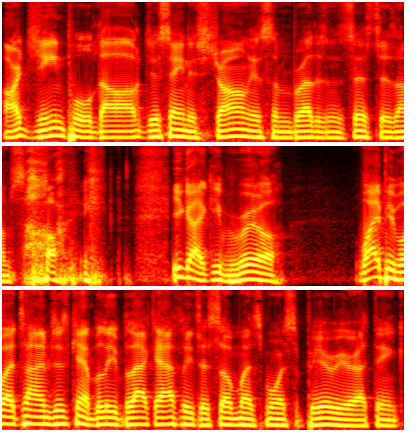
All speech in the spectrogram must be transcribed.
our gene pool dog just ain't as strong as some brothers and sisters. I'm sorry. you got to keep it real. White people at times just can't believe black athletes are so much more superior. I think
